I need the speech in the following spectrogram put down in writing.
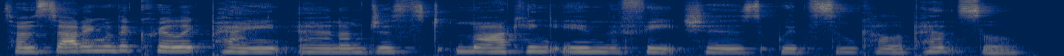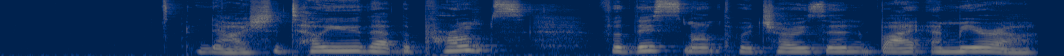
So I'm starting with acrylic paint and I'm just marking in the features with some color pencil. Now I should tell you that the prompts for this month were chosen by Amira.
